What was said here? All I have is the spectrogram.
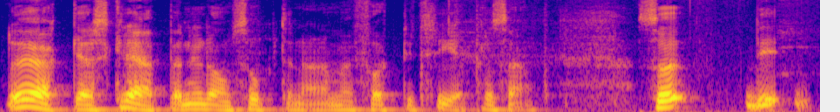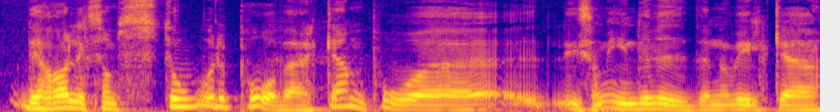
Då ökar skräpen i de soptunnorna med 43 procent. Så det, det, har liksom stor påverkan på eh, liksom individen och vilka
